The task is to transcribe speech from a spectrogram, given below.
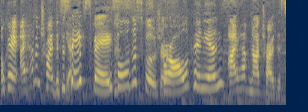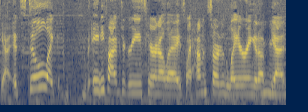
Okay, I haven't tried this It's a yet. safe space Full disclosure, for all opinions. I have not tried this yet. It's still like 85 degrees here in LA, so I haven't started layering it up Mm-hmm. yet.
